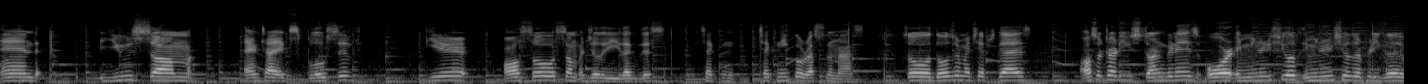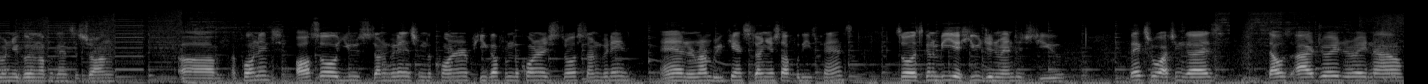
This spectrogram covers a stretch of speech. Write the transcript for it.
and use some anti-explosive gear, also some agility like this Technico Wrestler Mask. So those are my tips, guys. Also try to use stun grenades or immunity shields. Immunity shields are pretty good when you're going up against a strong um, opponent. Also use stun grenades from the corner, peek up from the corner, just throw a stun grenade. And remember, you can't stun yourself with these pants. So it's going to be a huge advantage to you. Thanks for watching, guys. That was iDroid right now,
